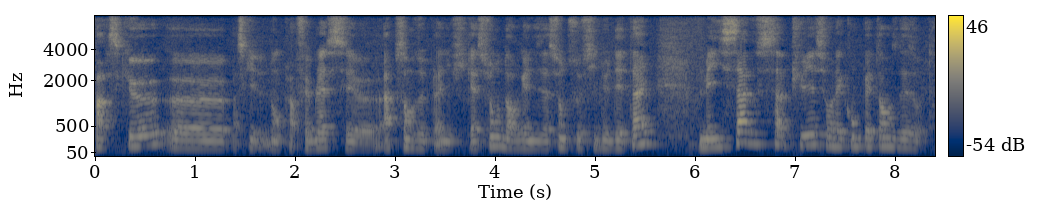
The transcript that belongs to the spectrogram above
parce que, euh, parce que donc leur faiblesse c'est euh, absence de planification, d'organisation, de souci du détail, mais ils savent s'appuyer sur les compétences des autres.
